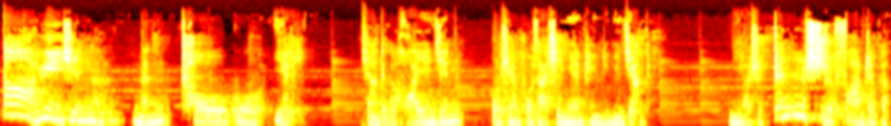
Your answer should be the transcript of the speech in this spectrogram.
大愿心呢，能超过业力，像这个《华严经》。普贤菩萨行愿品里面讲的，你要是真实发这个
